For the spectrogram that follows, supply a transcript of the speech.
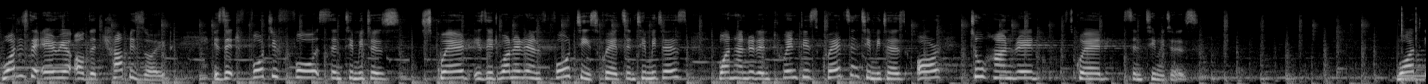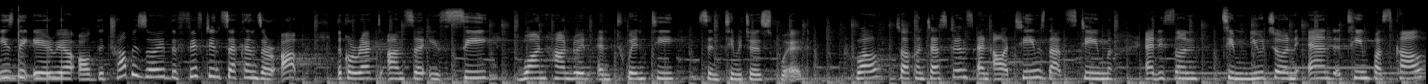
What is the area of the trapezoid? Is it 44 centimeters squared? Is it 140 squared centimeters, 120 squared centimeters, or 200 squared centimeters? What is the area of the trapezoid? The 15 seconds are up. The correct answer is C, 120 centimeters squared. Well, to our contestants and our teams, that's Team Edison, Team Newton, and Team Pascal,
